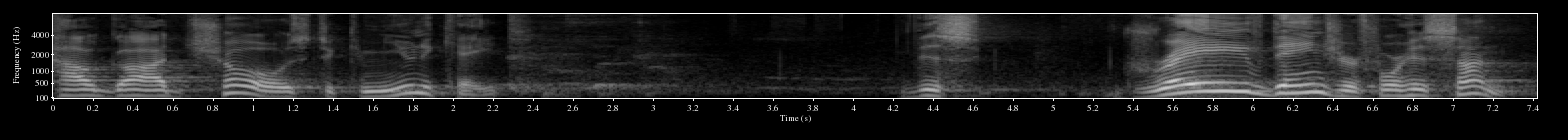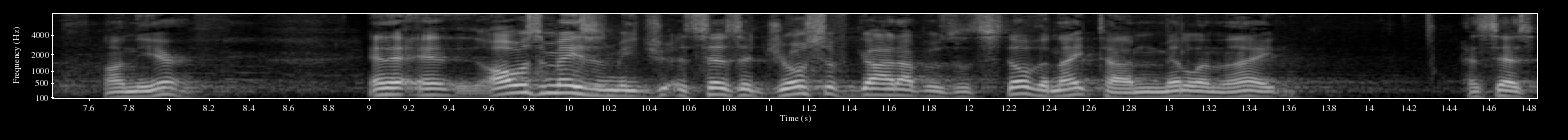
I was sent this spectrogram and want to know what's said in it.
how God chose to communicate this grave danger for his son on the earth. And it, it, always amazes me. It says that Joseph got up, it was still the nighttime, middle of the night. and says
